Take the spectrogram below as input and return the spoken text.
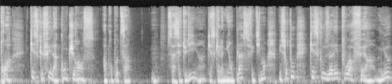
Trois, qu'est-ce que fait la concurrence à propos de ça? Ça s'étudie, hein. qu'est-ce qu'elle a mis en place, effectivement, mais surtout, qu'est-ce que vous allez pouvoir faire mieux,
